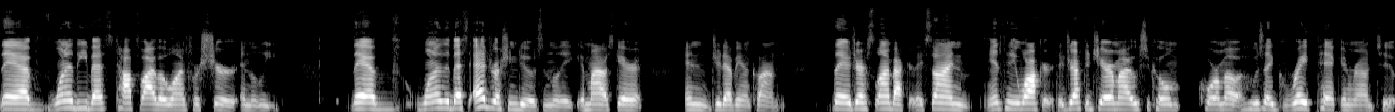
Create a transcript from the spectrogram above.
They have one of the best top five O line for sure in the league. They have one of the best edge rushing duos in the league in Myles Garrett and Jadeveon Clowney. They addressed linebacker. They signed Anthony Walker. They drafted Jeremiah Owusu-Koramoah, who's a great pick in round two.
